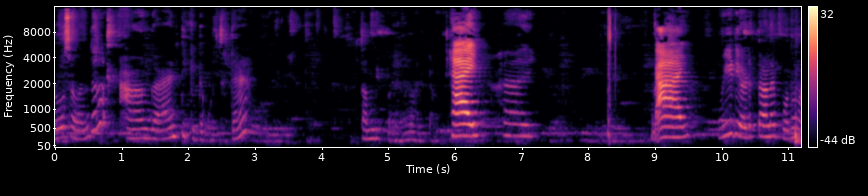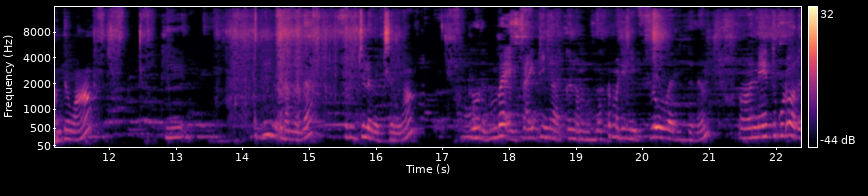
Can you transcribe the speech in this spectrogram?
ரோஸை வந்து அங்கே ஆன்ட்டி கிட்ட கொடுத்துட்டேன். தம்பி ஹாய் ஹாய் பாய் வீடியோ எடுத்தாலே போதும் வந்துடுவான். கீ- நம்ம இதை ஃப்ரிட்ஜில் வச்சிடலாம். அப்புறம் ரொம்ப எக்ஸைட்டிங்காக இருக்குது நம்ம மொட்டை மாடியில் இவ்வளோ வருதுன்னு நேற்று கூட ஒரு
